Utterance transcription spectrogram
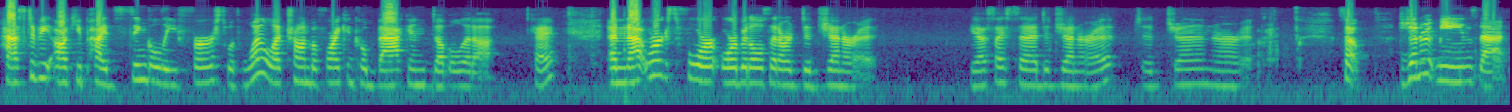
has to be occupied singly first with one electron before I can go back and double it up. Okay, and that works for orbitals that are degenerate. Yes, I said degenerate. Degenerate. Okay, so degenerate means that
